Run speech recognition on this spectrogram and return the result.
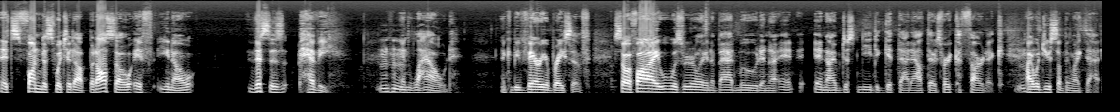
it's fun to switch it up. But also if you know this is heavy mm-hmm. and loud and can be very abrasive. So if I was really in a bad mood and I, and, and I just need to get that out there, it's very cathartic. I would use something like that.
